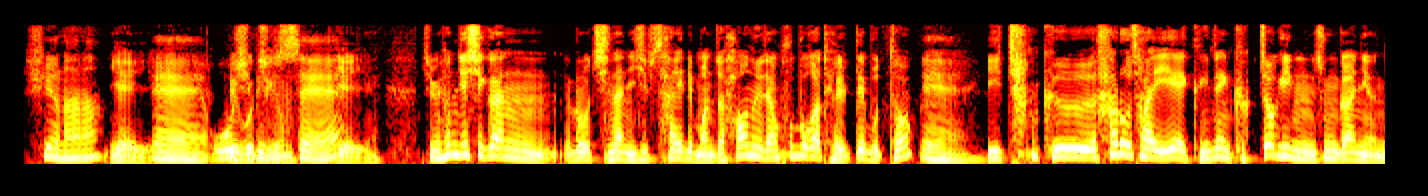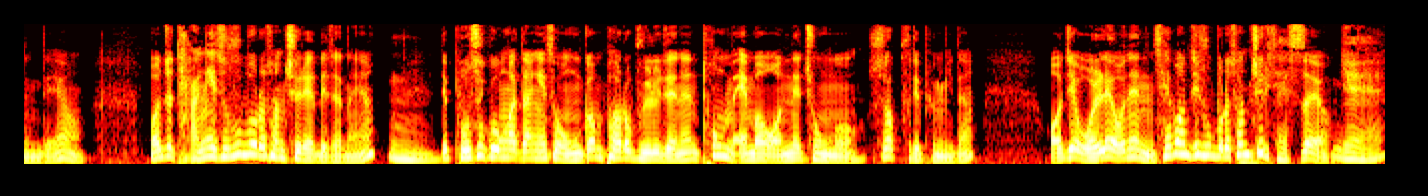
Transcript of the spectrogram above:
쉬운 하나? 예, 예. 예. 그리고 지금 51세. 예, 예. 지금 현지 시간으로 지난 24일에 먼저 하원 의장 후보가 될 때부터 예. 이 참 그 하루 사이에 굉장히 극적인 순간이었는데요. 먼저 당에서 후보로 선출해야 되잖아요. 음. 근데 보수 공화당에서 온건파로 분류되는 톰 에머 원내 총무 수석 부대표입니다. 어제 원래는 세 번째 후보로 선출이 됐어요. 예.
